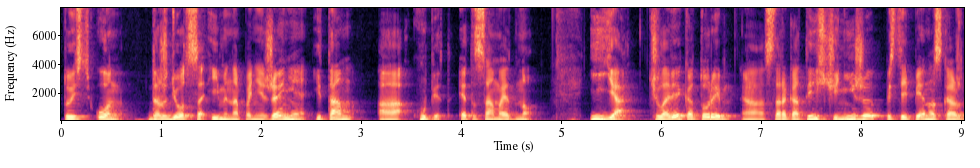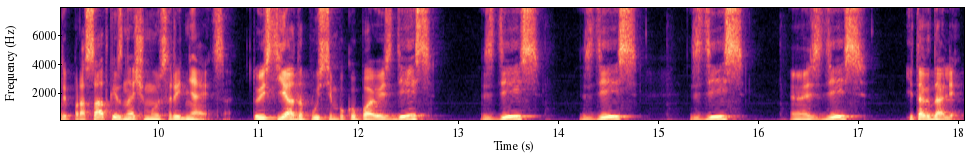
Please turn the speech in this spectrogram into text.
То есть он дождется именно понижения и там а, купит это самое дно. И я, человек, который а, 40 тысяч и ниже, постепенно с каждой просадкой значимо усредняется. То есть я, допустим, покупаю здесь, здесь, здесь, здесь, э, здесь и так далее.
